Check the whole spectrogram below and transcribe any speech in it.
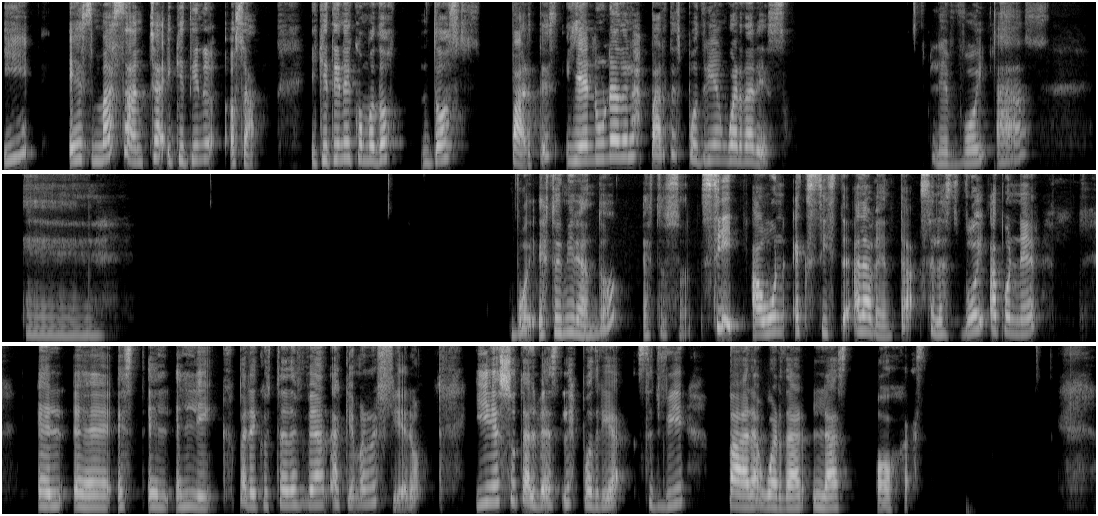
y es más ancha y que tiene, o sea, y que tiene como dos, dos partes, y en una de las partes podrían guardar eso. Les voy a... Eh, voy, estoy mirando. Estos son. Sí, aún existe a la venta. Se las voy a poner el, eh, el, el, link para que ustedes vean a qué me refiero. Y eso tal vez les podría servir para guardar las hojas.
